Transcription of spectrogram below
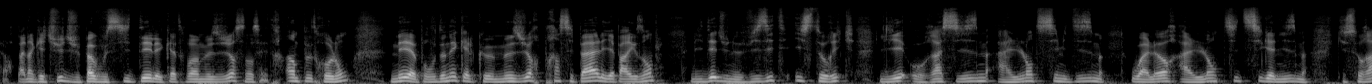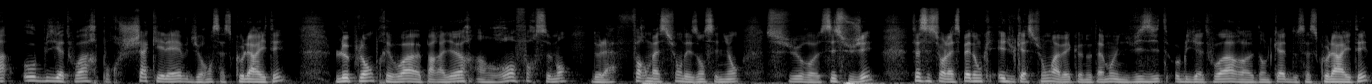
Alors pas d'inquiétude, je ne vais pas vous citer les 80 mesures, sinon ça va être un peu trop long, mais pour vous donner quelques mesures principales, il y a par exemple l'idée d'une visite historique liée au racisme, à l'antisémitisme ou alors à qui sera obligatoire pour chaque élève durant sa scolarité. Le plan prévoit par ailleurs un renforcement de la formation des enseignants sur euh, ces sujets. Ça c'est sur l'aspect donc éducation avec notamment une visite obligatoire euh, dans le cadre de sa scolarité.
